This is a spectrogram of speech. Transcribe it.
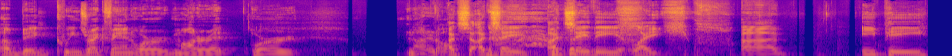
a big Queensryche fan or moderate or not at all? I'd say, I'd say I'd say the like uh, EP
